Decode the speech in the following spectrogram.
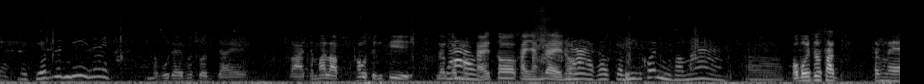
จ้ะได้เก็บทันทีเลย ถ้าผู้ใดมาสนใจก็อาจจะมารับเข้าถึงที่ แล้วก็จ้ามาขายต่อขายหยังได้เนาะจ้าเขาก็มีคนเขามาอ่าขอเบอร์โทรศัพท์ตั้งแน่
